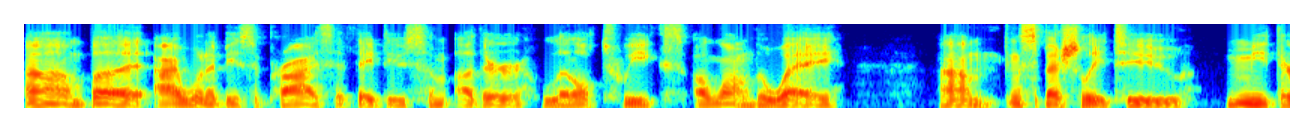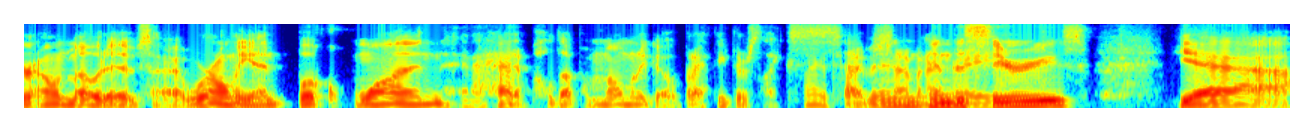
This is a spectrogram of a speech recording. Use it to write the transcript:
um, but I wouldn't be surprised if they do some other little tweaks along the way. Um, especially to meet their own motives. Uh, we're only in book one, and I had it pulled up a moment ago, but I think there's like seven, seven in the series. Yeah.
